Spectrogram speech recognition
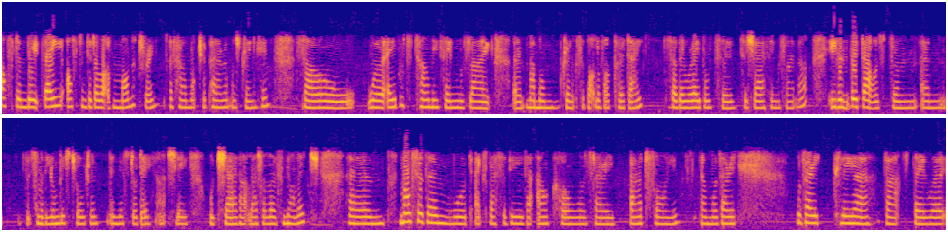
Often they, they often did a lot of monitoring of how much a parent was drinking, so were able to tell me things like, uh, "My mum drinks a bottle of vodka a day." So they were able to, to share things like that. Even that was from um, that some of the youngest children in the study actually would share that level of knowledge. Um, most of them would express a view that alcohol was very bad for you and were very were very clear that they were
